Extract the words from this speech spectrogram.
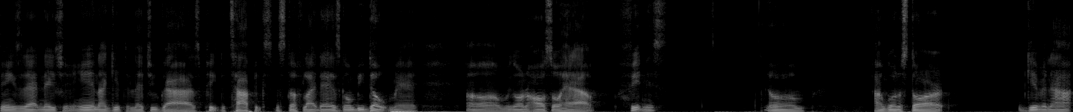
things of that nature. And I get to let you guys pick the topics and stuff like that. It's gonna be dope, man. Um, we're gonna also have fitness. Um, I'm gonna start giving out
